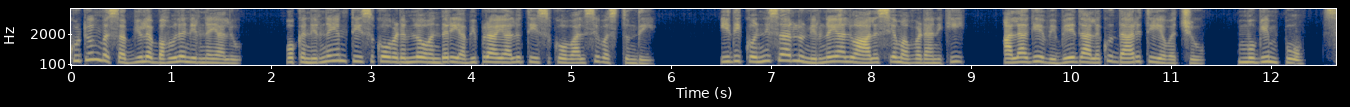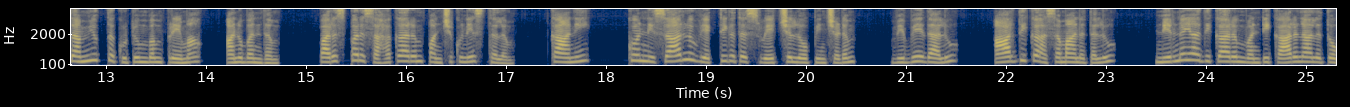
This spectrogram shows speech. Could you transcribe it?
కుటుంబ సభ్యుల బహుళ నిర్ణయాలు. ఒక నిర్ణయం తీసుకోవడంలో అందరి అభిప్రాయాలు తీసుకోవాల్సి వస్తుంది. ఇది కొన్నిసార్లు నిర్ణయాలు ఆలస్యం అవ్వడానికి అలాగే విభేదాలకు దారితీయవచ్చు ముగింపు. సంయుక్త కుటుంబం ప్రేమ అనుబంధం. పరస్పర సహకారం పంచుకునే స్థలం. కాని కొన్నిసార్లు వ్యక్తిగత స్వేచ్ఛ లోపించడం విభేదాలు ఆర్థిక అసమానతలు నిర్ణయాధికారం వంటి కారణాలతో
